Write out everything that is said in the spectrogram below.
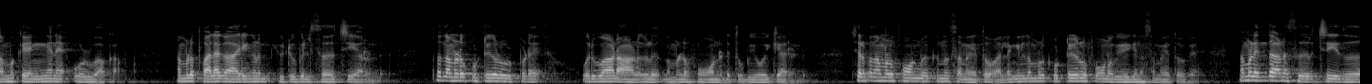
നമുക്ക് എങ്ങനെ ഒഴിവാക്കാം? നമ്മൾ പല കാര്യങ്ങളും യൂട്യൂബിൽ സെർച്ച് ചെയ്യാറുണ്ട്. ഇപ്പോൾ നമ്മുടെ കുട്ടികൾ ഉൾപ്പെടെ ഒരുപാട് ആളുകൾ നമ്മുടെ ഫോൺ എടുത്ത് ഉപയോഗിക്കാറുണ്ട്. ചിലപ്പോൾ നമ്മൾ ഫോൺ വെക്കുന്ന സമയത്തോ അല്ലെങ്കിൽ നമ്മൾ കുട്ടികൾ ഫോൺ ഉപയോഗിക്കുന്ന സമയത്തോ ഒക്കെ നമ്മൾ എന്താണ് സെർച്ച് ചെയ്തത്?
